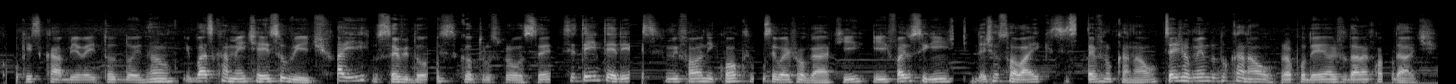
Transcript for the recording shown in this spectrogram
Coloquei esse cabelo aí todo doidão. E basicamente é esse o vídeo. Aí, os servidores que eu trouxe pra você. Se tem interesse, me fala em qual que você vai jogar aqui. E faz o seguinte, deixa o seu like, se inscreve no canal. Seja membro do canal para poder ajudar na qualidade.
